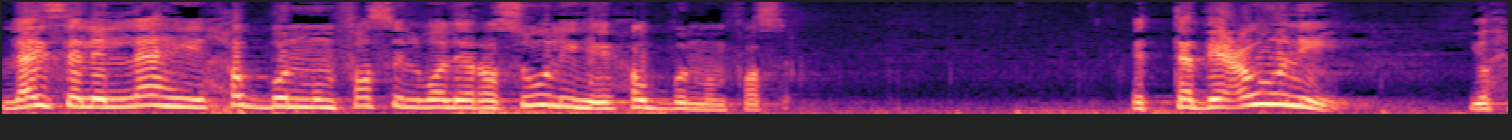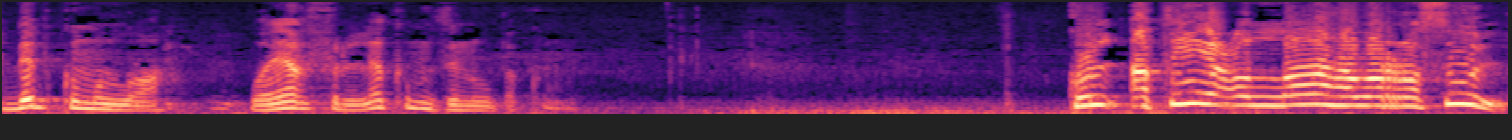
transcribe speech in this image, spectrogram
ليس لله حب منفصل ولرسوله حب منفصل اتبعوني يحببكم الله ويغفر لكم ذنوبكم قل اطيعوا الله والرسول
